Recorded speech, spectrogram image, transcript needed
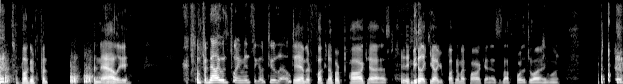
It's the fucking fin- finale. the finale was 20 minutes ago too, though. Damn, they're fucking up our podcast. It'd be like, yo, you're fucking up my podcast. It's not the 4th of July anymore.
